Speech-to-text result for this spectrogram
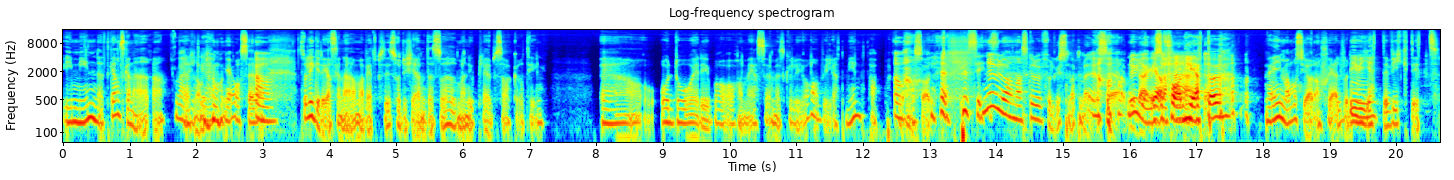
i minnet ganska nära. Även om det är Verkligen. många år sedan. Ja. Så ligger det ganska nära. Man vet precis hur det kändes och hur man upplevde saker och ting. Eh, och då är det ju bra att ha med sig. Men skulle jag vilja att min pappa kom och sa Precis. nu du Anna ska du få lyssna på mig och se nu mina gör vi så här." erfarenheter. Nej, man måste göra dem själv och det är ju Mm. jätteviktigt.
